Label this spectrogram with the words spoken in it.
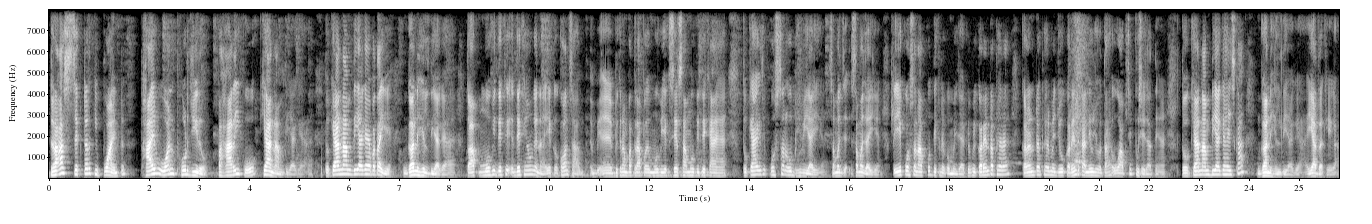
ड्रास सेक्टर की point five one four zero पहाड़ी को क्या नाम दिया गया है? तो क्या नाम दिया गया है, बताइए। गन हिल दिया गया है। तो आप मूवी देखे देखे होंगे ना एक कौन सा विक्रम बत्रा पर मूवी एक शेरशाह मूवी देखे आए हैं। तो क्या है क्वेश्चन वो भी, भी आई है? समझ समझ आइए। तो ये क्वेश्चन आपको देखने को मिल जाएगा क्योंकि करंट अफेयर है। करंट अफेयर में जो करंट का न्यूज़ होता है वो आपसे पूछे जाते हैं। तो क्या नाम दिया गया है इसका? गन हिल दिया गया है याद रखिएगा।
